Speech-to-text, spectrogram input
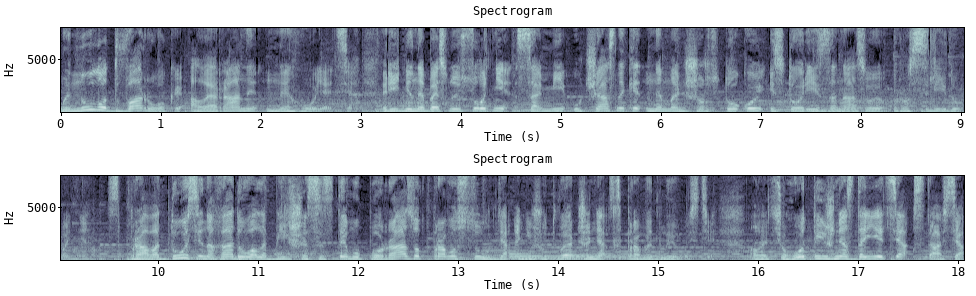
Минуло два роки, але рани не гояться. Рідні Небесної Сотні самі учасники не менш жорстокої історії за назвою розслідування. Справа досі нагадувала більше систему поразок правосуддя, аніж утвердження справедливості. Але цього тижня, здається, стався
